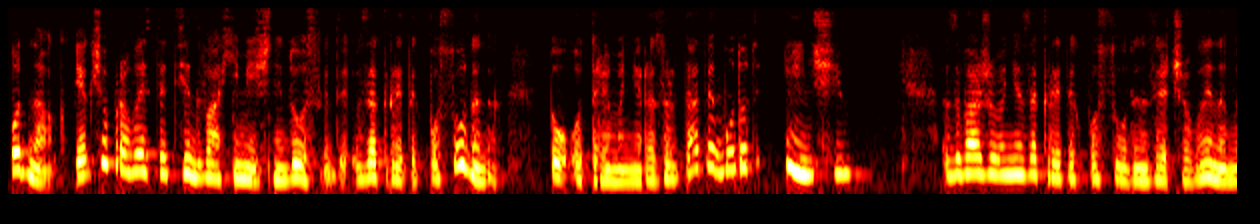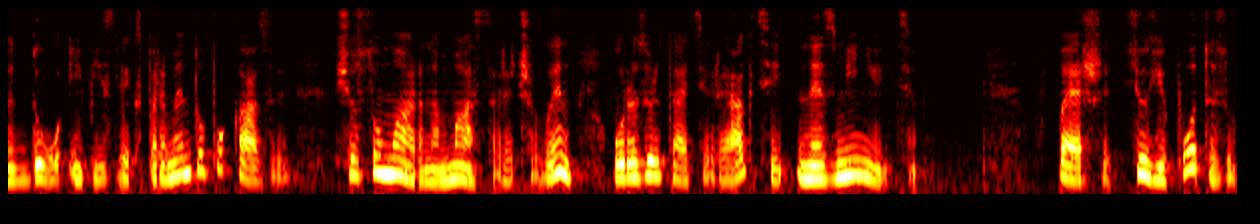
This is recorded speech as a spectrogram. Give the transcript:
Однак, якщо провести ці два хімічні досліди в закритих посудинах, то отримані результати будуть інші. Зважування закритих посудин з речовинами до і після експерименту показує, що сумарна маса речовин у результаті реакції не змінюється. Вперше цю гіпотезу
